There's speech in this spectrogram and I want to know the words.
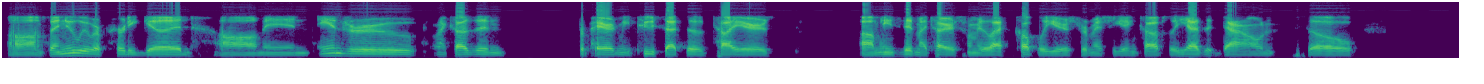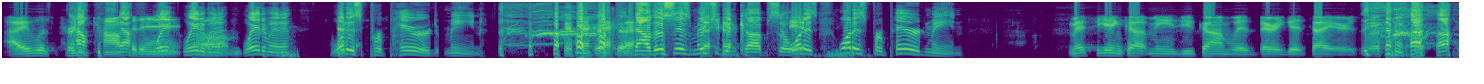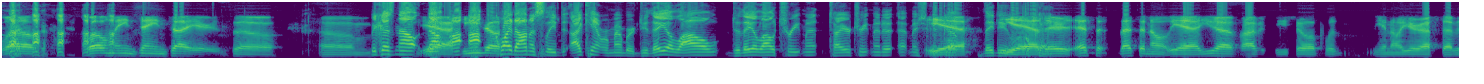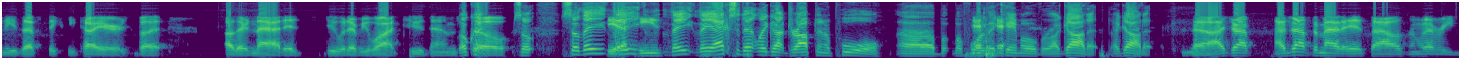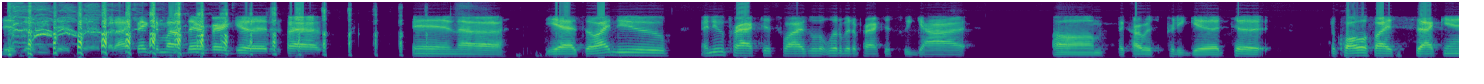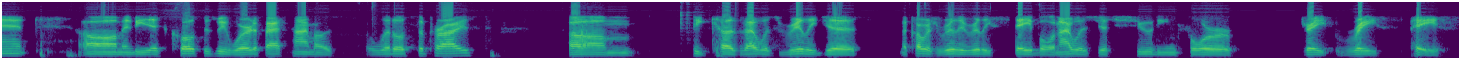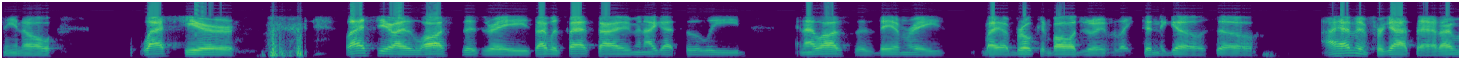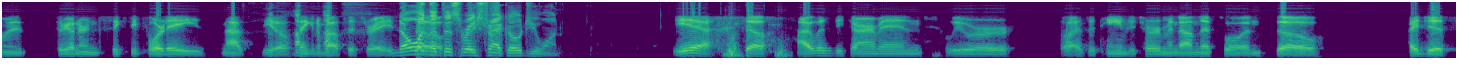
Um, so I knew we were pretty good. Um, and Andrew, my cousin, prepared me two sets of tires. Um, he's did my tires for me the last couple of years for Michigan Cup, so he has it down. So I was pretty Now- now, confident. wait, wait a minute. Um, wait a minute. What does prepared mean? now this is Michigan Cup, so what is what does prepared mean? Michigan Cup means you come with very good tires, so, well, well maintained tires. So, um, Because now, Yeah, now I, I, quite honestly, I can't remember. Do they allow do they allow treatment, tire treatment at, at Michigan yeah, Cup? They do. Yeah, okay. That's a, that's a no. Yeah, you have obviously you show up with you know your F seventies, F sixty tires, but other than that, it's do whatever you want to them. Okay. So So so they Yeah, they, they they accidentally got dropped in a pool uh b- before they came over. I got it. I got it. no, I dropped I dropped him out of his house, and whatever he did to him, he did to him. But I picked him up. They're very good and fast, and uh, yeah. So I knew I knew practice wise, a little bit of practice we got. Um, the car was pretty good to to qualify second um, and be as close as we were to fast time. I was a little surprised um, because that was really just the car was really really stable, and I was just shooting for straight race pace. You know, last year. Last year I lost this race. I was fast time and I got to the lead, and I lost this damn race by a broken ball joint with like ten to go. So I haven't forgot that. I went 364 days not you know thinking about this race, Knowing So- that this racetrack owed you one. yeah, so I was determined. We were uh, as a team determined on this one. So I just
